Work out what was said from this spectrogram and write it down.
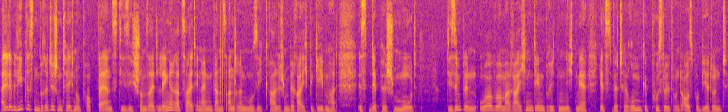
Eine der beliebtesten britischen Techno-Pop-Bands, die sich schon seit längerer Zeit in einen ganz anderen musikalischen Bereich begeben hat, ist Depeche Mode. Die simplen Ohrwürmer reichen den Briten nicht mehr. Jetzt wird herumgepuzzelt und ausprobiert und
